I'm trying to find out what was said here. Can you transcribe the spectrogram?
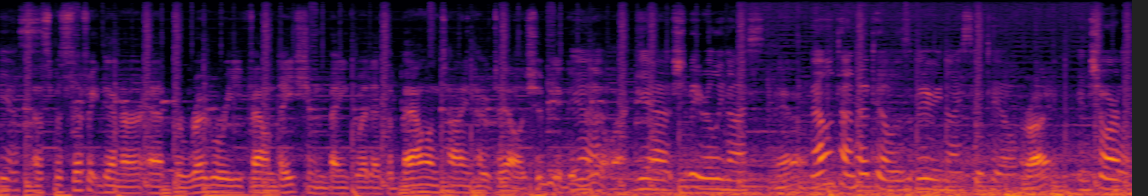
Yes. a specific dinner at the Rotary Foundation banquet at the Ballantyne Hotel. It should be a good yeah. meal, actually. Yeah, it should be really nice. Yeah. Ballantyne Hotel is a very nice hotel Right. in Charlotte,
